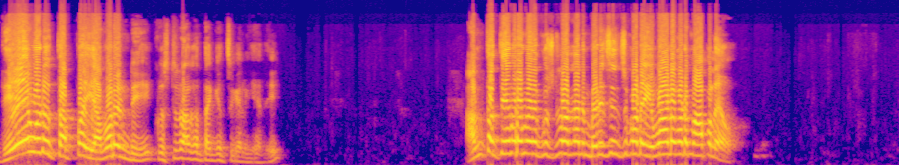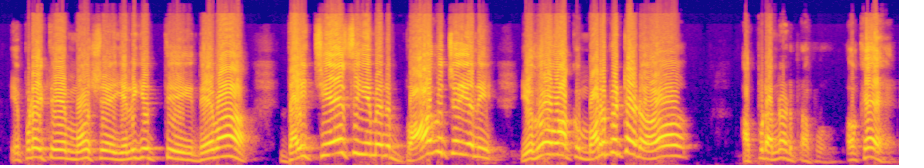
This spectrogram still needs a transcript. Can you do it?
దేవుడు తప్ప ఎవరండి కుష్ఠరోగం తగ్గించగలిగేది? అంత తీవ్రమైన కుష్ఠరోగాన్ని మెడిసిన్స్ కూడా ఇవాళ కూడా మాపలేవు. ఎప్పుడైతే మోసే ఎలుగెత్తి దేవా దయచేసి ఈమెను బాగు చేయని యహోవాకు మొరపెట్టాడో అప్పుడు అన్నాడు ప్రభు ఓకే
